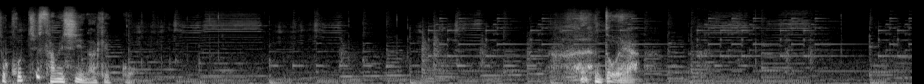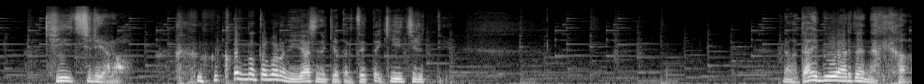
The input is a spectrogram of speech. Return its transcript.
ちょ、こっち寂しいな、結構。どうや？気い散るやろ。こんなところにヤシの木やったら絶対気い散るっていう。なんかだいぶあれだね、なんか、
